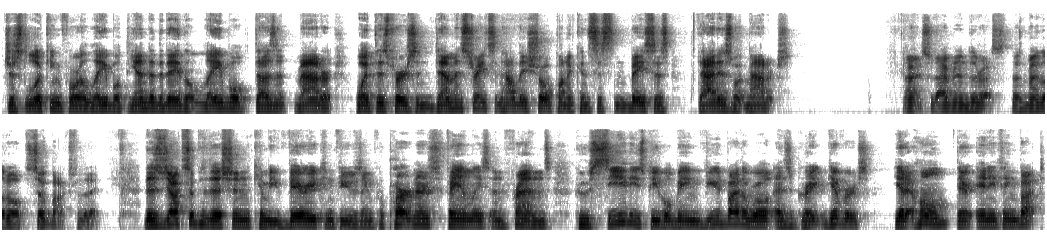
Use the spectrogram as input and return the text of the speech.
just looking for a label. At the end of the day, the label doesn't matter. What this person demonstrates and how they show up on a consistent basis, that is what matters. All right, so diving into the rest. That's my little soapbox for the day. This juxtaposition can be very confusing for partners, families, and friends who see these people being viewed by the world as great givers, yet at home, they're anything but.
